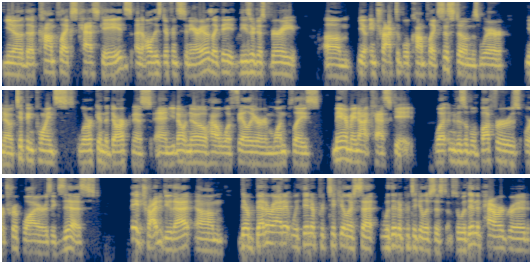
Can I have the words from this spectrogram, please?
you know, the complex cascades and all these different scenarios. Like they, these are just very, um, you know, intractable complex systems where, you know, tipping points lurk in the darkness and you don't know how a failure in one place may or may not cascade. What invisible buffers or tripwires exist. They've tried to do that. Um, they're better at it within a particular set within a particular system. So within the power grid,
